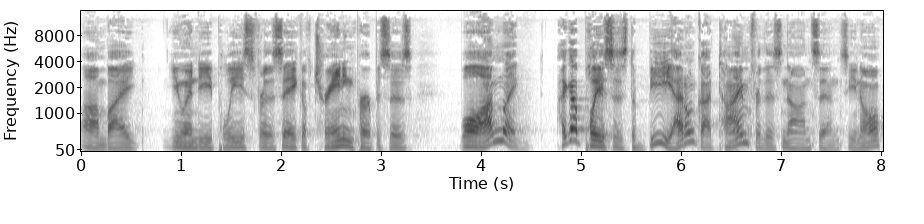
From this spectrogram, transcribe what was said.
um, by UND police for the sake of training purposes, well, I'm like, I got places to be. I don't got time for this nonsense, you know?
